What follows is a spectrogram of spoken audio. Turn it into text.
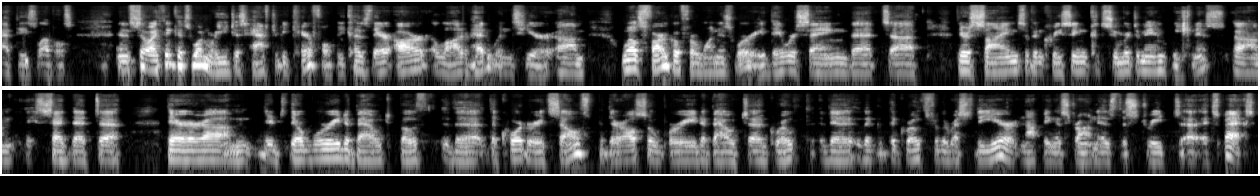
at these levels. And so I think it's one where you just have to be careful because there are a lot of headwinds here. Um, Wells Fargo, for one, is worried. They were saying that uh, there's signs of increasing consumer demand weakness. Um, they said that. Uh, they're, um, they're they're worried about both the the quarter itself, but they're also worried about uh, growth the, the, the growth for the rest of the year not being as strong as the street uh, expects.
